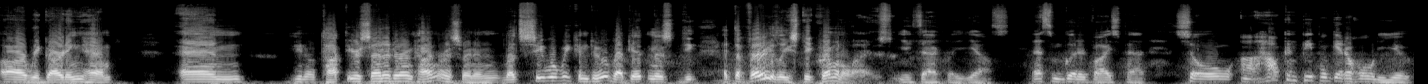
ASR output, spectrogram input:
are regarding hemp and you know talk to your senator and congressman and let's see what we can do about getting this de- at the very least decriminalized. Exactly yes that's some good advice, Pat. So, uh, how can people get a hold of you,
